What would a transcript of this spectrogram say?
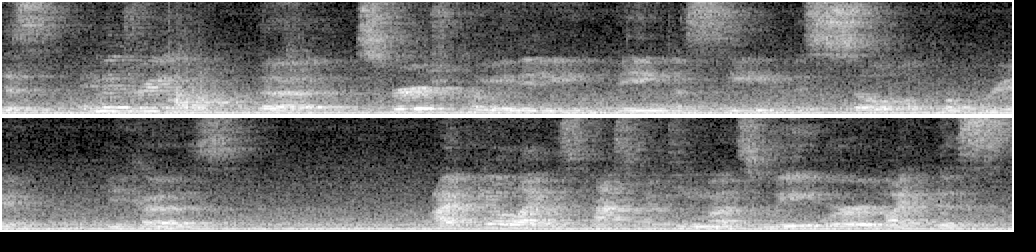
This imagery of the spiritual community being a seed is so appropriate because I feel like this past 15 months we were like this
